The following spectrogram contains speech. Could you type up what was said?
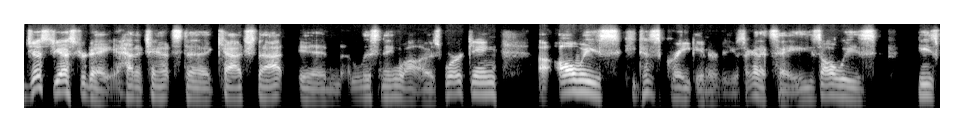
just yesterday had a chance to catch that in listening while i was working uh, always he does great interviews i gotta say he's always he's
